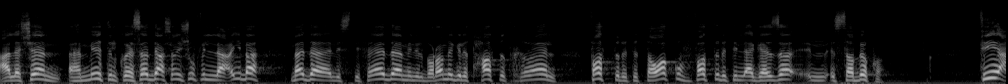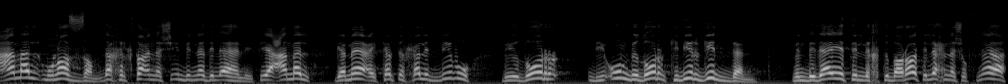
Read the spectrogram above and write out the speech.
علشان أهمية القياسات دي عشان يشوف اللعيبة مدى الاستفادة من البرامج اللي اتحطت خلال فترة التوقف وفترة الأجازة السابقة. في عمل منظم داخل قطاع الناشئين بالنادي الأهلي. في عمل جماعي كابتن خالد بيبو بيدور بيقوم بدور كبير جدا من بداية الاختبارات اللي إحنا شفناها.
